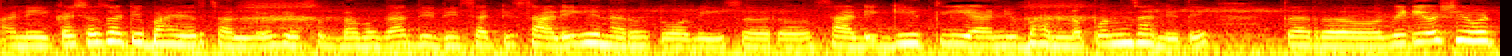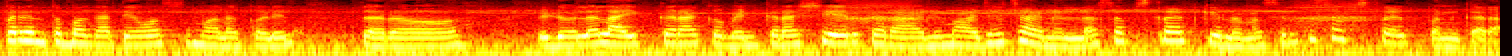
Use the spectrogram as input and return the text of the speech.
आणि कशासाठी बाहेर चाललो हे सुद्धा बघा. दीदीसाठी साडी घेणार होतो आम्ही सर साडी घेतली आणि भांडणं पण झाली ते. तर व्हिडिओ शेवटपर्यंत बघा तेव्हाच तुम्हाला कळेल. तर व्हिडिओला लाईक करा कमेंट करा शेअर करा आणि माझ्या चॅनलला सबस्क्राईब केलं नसेल तर सबस्क्राईब पण करा.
